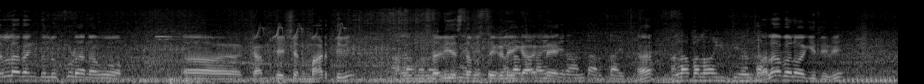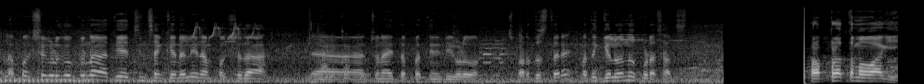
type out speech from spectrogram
ಎಲ್ಲ ರಂಗದಲ್ಲೂ ಕೂಡ ನಾವು ಕಾಂಪಿಟೇಷನ್ ಮಾಡ್ತೀವಿ. ಸ್ಥಳೀಯ ಸಂಸ್ಥೆಗಳಿಗಾಗಲೇ ಹಾಂ ಬಲವಾಗಿದ್ದೀವಿ ಅಂತ ಬಲ ಬಲವಾಗಿದ್ದೀವಿ. ಎಲ್ಲ ಪಕ್ಷಗಳಿಗೂ ಕೂಡ ಅತಿ ಹೆಚ್ಚಿನ ಸಂಖ್ಯೆಯಲ್ಲಿ ನಮ್ಮ ಪಕ್ಷದ ಚುನಾಯಿತ ಪ್ರತಿನಿಧಿಗಳು ಸ್ಪರ್ಧಿಸ್ತಾರೆ ಮತ್ತು ಗೆಲುವನ್ನು ಕೂಡ ಸಾಧಿಸ್ತಾರೆ. ಪ್ರಪ್ರಥಮವಾಗಿ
